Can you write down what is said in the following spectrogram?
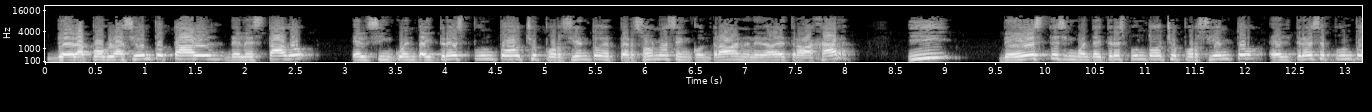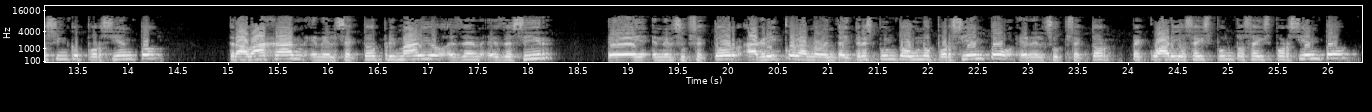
De la población total del estado, el 53.8% de personas se encontraban en edad de trabajar y de este 53.8%, el 13.5% trabajan en el sector primario, es, es decir, eh, en el subsector agrícola 93.1%, en el subsector pecuario 6.6%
